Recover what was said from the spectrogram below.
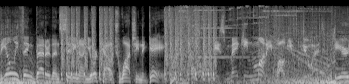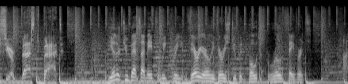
The only thing better than sitting on your couch watching the game is making money while you do it. Here's your best bet. The other two bets I made for week three, very early, very stupid, both road favorites. Uh,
